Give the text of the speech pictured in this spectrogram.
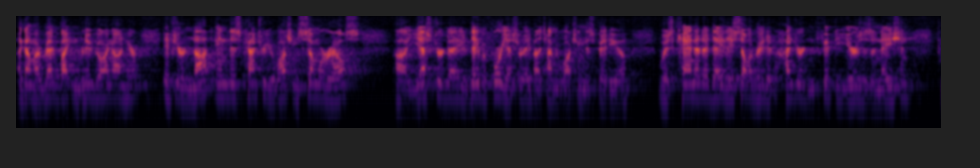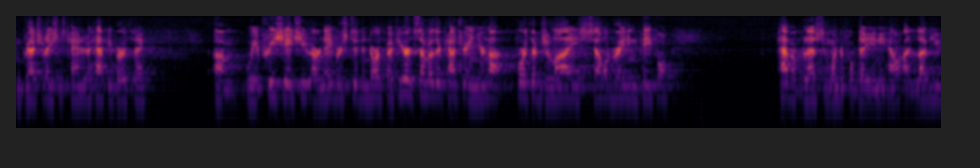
I got my red, white, and blue going on here. If you're not in this country, you're watching somewhere else, uh, yesterday, the day before yesterday, by the time you're watching this video, was Canada Day. They celebrated 150 years as a nation. Congratulations, Canada. Happy birthday. Um, we appreciate you, our neighbors to the north. But if you're in some other country and you're not 4th of July celebrating people, have a blessed and wonderful day anyhow. I love you.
